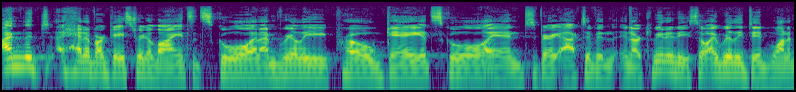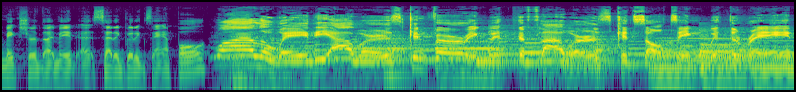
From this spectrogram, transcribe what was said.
I'm the head of our Gay Straight Alliance at school, and I'm really pro-gay at school and very active in, in our community. So I really did want to make sure that I made uh, set a good example. While away the hours, conferring with the flowers, consulting with the rain.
